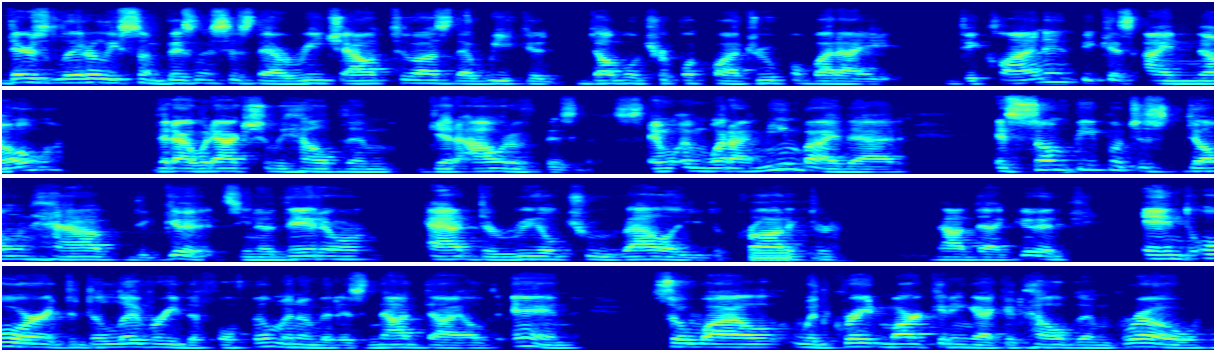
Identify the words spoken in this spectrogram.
there's literally some businesses that reach out to us that we could double, triple, quadruple, but I decline it because I know that I would actually help them get out of business. And, and what I mean by that is some people just don't have the goods. You know, they don't add the real true value. The product mm-hmm. are not that good, and or the delivery, the fulfillment of it is not dialed in. So while with great marketing I could help them grow,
